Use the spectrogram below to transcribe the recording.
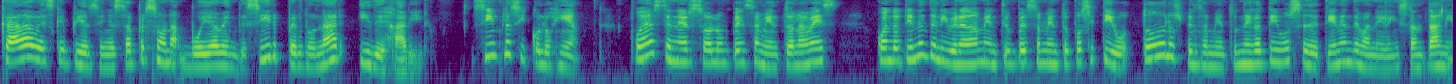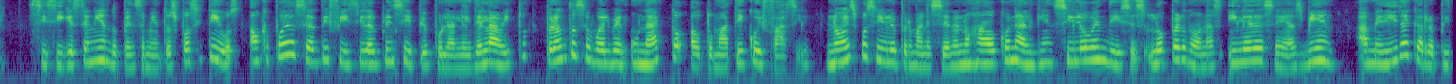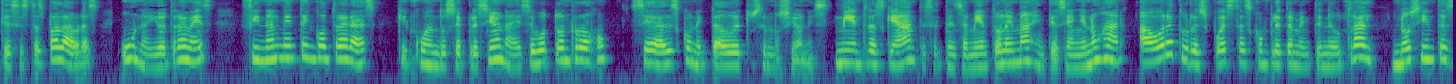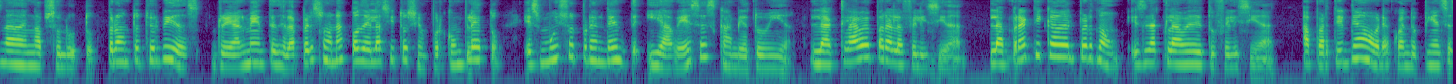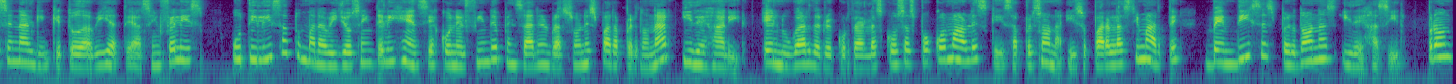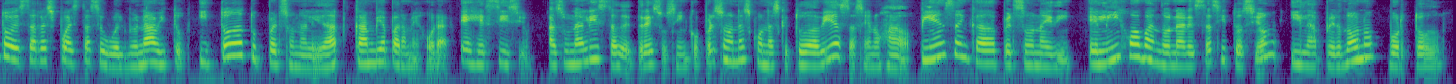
cada vez que piense en esta persona voy a bendecir, perdonar y dejar ir. Simple psicología. Puedes tener solo un pensamiento a la vez. Cuando tienes deliberadamente un pensamiento positivo, todos los pensamientos negativos se detienen de manera instantánea. Si sigues teniendo pensamientos positivos, aunque puede ser difícil al principio por la ley del hábito, pronto se vuelven un acto automático y fácil. No es posible permanecer enojado con alguien si lo bendices, lo perdonas y le deseas bien. A medida que repites estas palabras una y otra vez, finalmente encontrarás que cuando se presiona ese botón rojo, se ha desconectado de tus emociones. Mientras que antes el pensamiento o la imagen te hacían enojar, ahora tu respuesta es completamente neutral. No sientes nada en absoluto. Pronto te olvidas realmente de la persona o de la situación por completo. Es muy sorprendente y a veces cambia tu vida. La clave para la felicidad. La práctica del perdón es la clave de tu felicidad. A partir de ahora, cuando pienses en alguien que todavía te hace infeliz, Utiliza tu maravillosa inteligencia con el fin de pensar en razones para perdonar y dejar ir. En lugar de recordar las cosas poco amables que esa persona hizo para lastimarte, bendices, perdonas y dejas ir. Pronto esta respuesta se vuelve un hábito y toda tu personalidad cambia para mejorar. Ejercicio. Haz una lista de tres o cinco personas con las que todavía estás enojado. Piensa en cada persona y di, elijo abandonar esta situación y la perdono por todo.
